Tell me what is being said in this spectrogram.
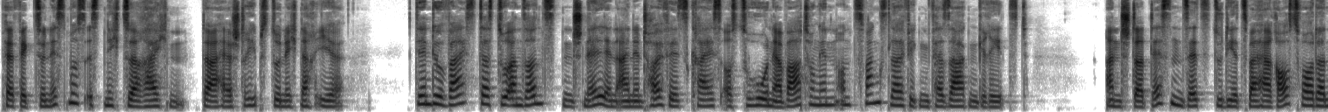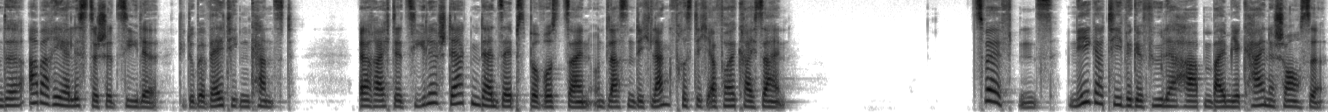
Perfektionismus ist nicht zu erreichen, daher strebst du nicht nach ihr. Denn du weißt, dass du ansonsten schnell in einen Teufelskreis aus zu hohen Erwartungen und zwangsläufigen Versagen gerätst. Anstattdessen setzt du dir zwar herausfordernde, aber realistische Ziele, die du bewältigen kannst. Erreichte Ziele stärken dein Selbstbewusstsein und lassen dich langfristig erfolgreich sein. Zwölftens. Negative Gefühle haben bei mir keine Chance.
